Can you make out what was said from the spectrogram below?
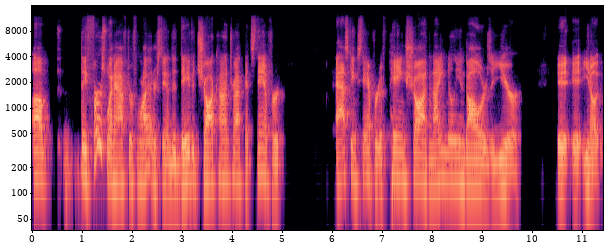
um, they first went after, from what I understand, the David Shaw contract at Stanford, asking Stanford if paying Shaw nine million dollars a year, it, it you know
